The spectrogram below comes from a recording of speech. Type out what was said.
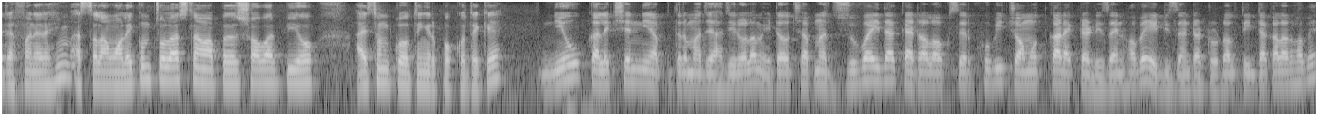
রহমান রাহিম। আসসালামু আলাইকুম। চলে আসলাম আপনাদের সবার প্রিয় আইসন ক্লোথিংয়ের পক্ষ থেকে। নিউ কালেকশন নিয়ে আপনাদের মাঝে হাজির হলাম। এটা হচ্ছে আপনার জুবাইদা ক্যাটালগসের খুবই চমৎকার একটা ডিজাইন হবে। এই ডিজাইনটা টোটাল তিনটা কালার হবে।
